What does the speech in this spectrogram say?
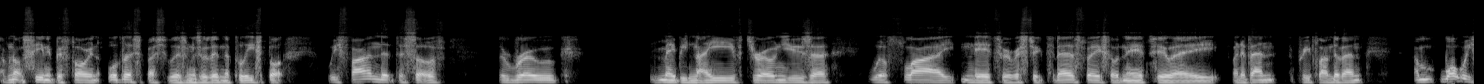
I've not seen it before in other specialisms within the police, but we find that the sort of the rogue, maybe naive drone user will fly near to a restricted airspace or near to a an event, a pre-planned event, and what we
